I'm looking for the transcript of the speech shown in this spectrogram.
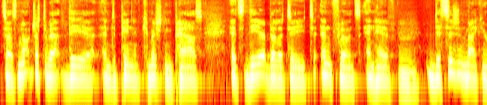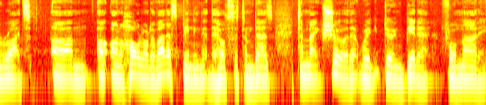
So it's not just about their independent commissioning powers, it's their ability to influence and have mm. decision making rights um, on a whole lot of other spending that the health system does to make sure that we're doing better for Māori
